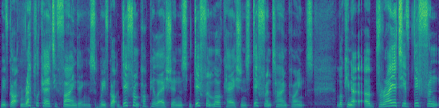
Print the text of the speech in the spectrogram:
we've got replicative findings, we've got different populations, different locations, different time points, looking at a variety of different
